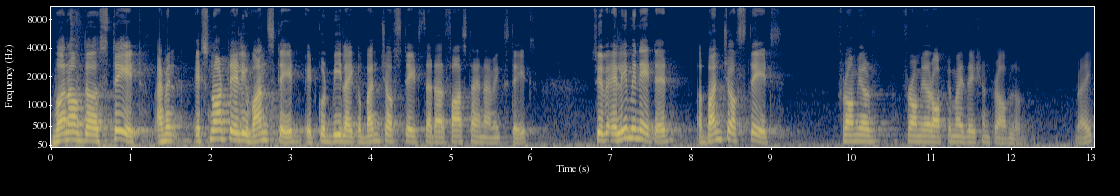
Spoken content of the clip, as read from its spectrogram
one of the state, I mean, it's not really one state, it could be like a bunch of states that are fast dynamic states. So you've eliminated a bunch of states from your, from your optimization problem, right?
